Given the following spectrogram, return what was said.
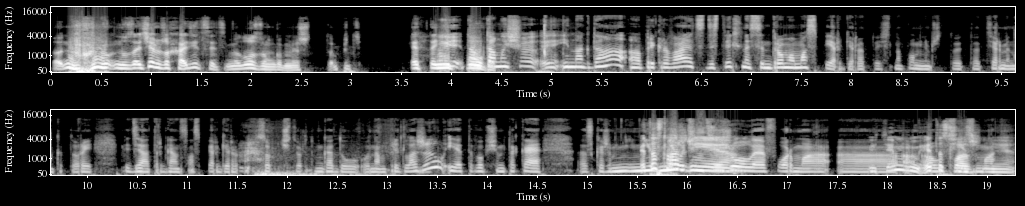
Э, Ну, ну, ну, зачем же ходить с этими лозунгами? Что, это Ну, не там, повод. там еще э, иногда а, прикрывается действительно синдромом Аспергера. То есть напомним, что это термин, который педиатр Ганс Аспергер в 1944 году нам предложил. И это, в общем, такая, э, скажем, не, Это не очень тяжелая форма а, не менее, это аутизма. сложнее.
